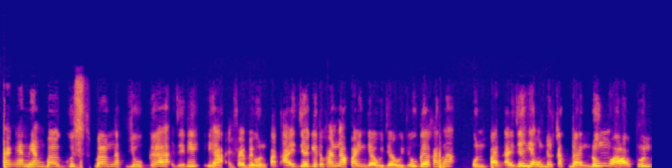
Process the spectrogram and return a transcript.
pengen yang bagus banget juga. Jadi ya FEB Unpad aja gitu kan ngapain jauh-jauh juga karena Unpad aja yang dekat Bandung walaupun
